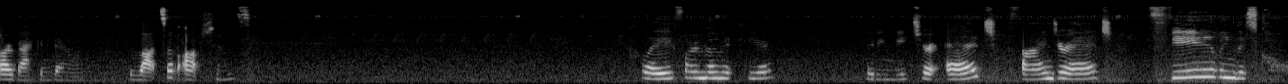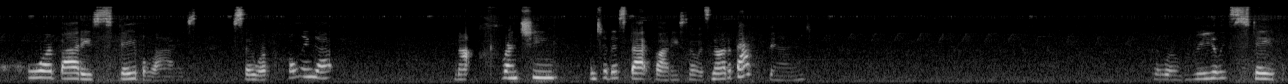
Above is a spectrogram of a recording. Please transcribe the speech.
are back and down. Lots of options. Play for a moment here. Maybe meet your edge, find your edge, feeling this core body stabilize. So we're pulling up, not crunching into this back body, so it's not a back bend. So we're really stable,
